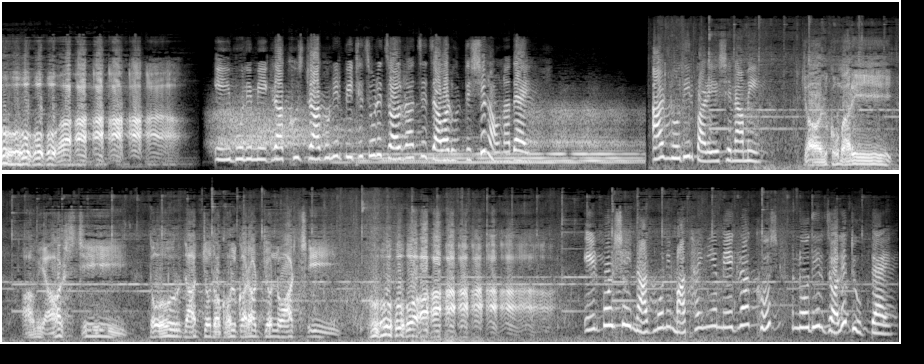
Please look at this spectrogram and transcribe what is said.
এই বলে মেঘ রাক্ষস ড্রাগনের পিঠে চড়ে জলরাজ্যে যাওয়ার উদ্দেশ্যে রওনা দেয়। আর নদীর পাড়ে এসে নামে। জল কুমারী আমি আসছি। তোর রাজ্য দখল করার জন্য আসছি। এরপর সেই নাগমণি মাথায় নিয়ে মেঘ রাক্ষস নদীর জলে ডুব দেয়।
